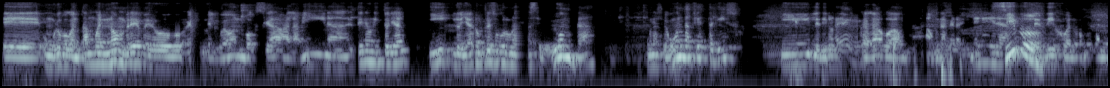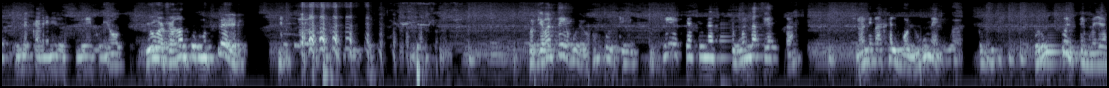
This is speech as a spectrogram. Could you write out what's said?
eh, un grupo con tan buen nombre, pero el, el weón boxeaba a la mina, él tiene un historial y lo llevaron preso por una segunda, una segunda fiesta que hizo. Y le tiró el cagado a una, a una carabinera. Sí, po. Les dijo a los, a los carabineros, le dijo, yo, yo me atraganto con ustedes. Porque aparte de huevón, porque ustedes que hacen una segunda fiesta, no le baja el volumen, weón. Por un último ya.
